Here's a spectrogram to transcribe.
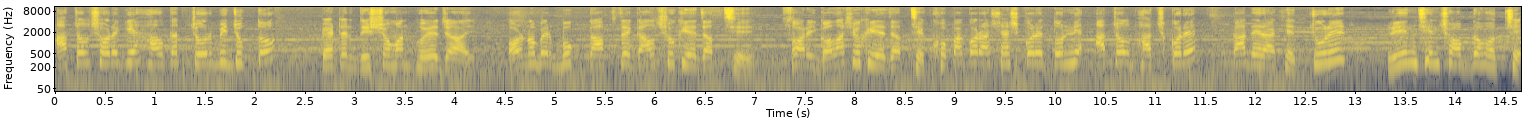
আঁচল সরে গিয়ে হালকা চর্বিযুক্ত পেটের দৃশ্যমান হয়ে যায়। অর্ণবের বুক কাঁপছে, গাল শুকিয়ে যাচ্ছে। সরি, গলা শুকিয়ে যাচ্ছে। খোপা করা শেষ করে তন্নি আঁচল ভাঁজ করে কাঁধে রাখে। চুরির রিনছিন শব্দ হচ্ছে।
